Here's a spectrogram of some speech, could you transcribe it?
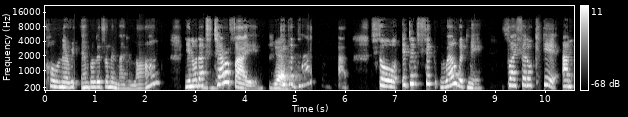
pulmonary embolism in my lung. You know, that's mm-hmm. terrifying. Yeah. People die from that. So it didn't sit well with me. So I said, okay. And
